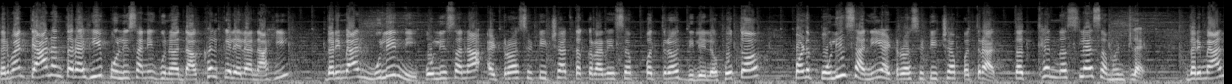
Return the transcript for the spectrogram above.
दरम्यान त्यानंतरही पोलिसांनी गुन्हा दाखल केलेला नाही. दरम्यान मुलींनी पोलिसांना अॅट्रॉसिटीच्या तक्रारीचं पत्र दिलेलं होतं. पण पोलिसांनी अॅट्रॉसिटीच्या पत्रात तथ्य नसल्याचं म्हटलंय. दरम्यान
